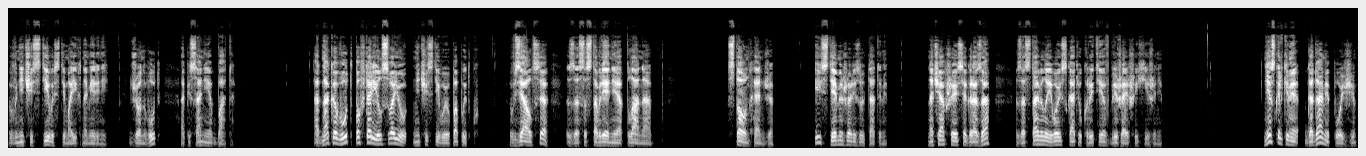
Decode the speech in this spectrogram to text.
в нечестивости моих намерений. Джон Вуд, описание Бата. Однако Вуд повторил свою нечестивую попытку. Взялся за составление плана Стоунхенджа и с теми же результатами. Начавшаяся гроза заставила его искать укрытие в ближайшей хижине. Несколькими годами позже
